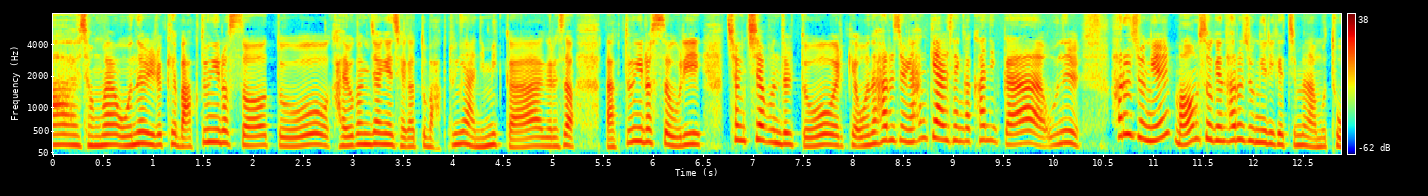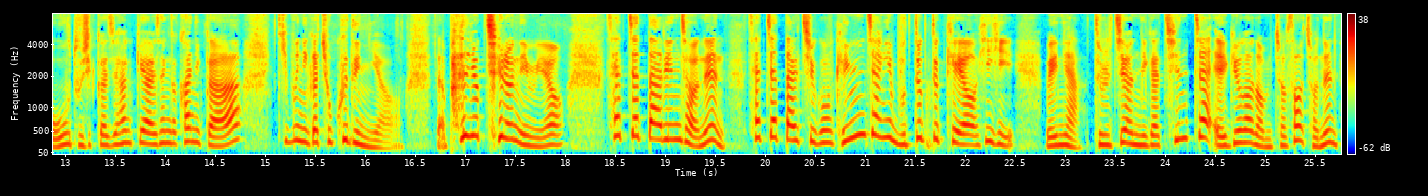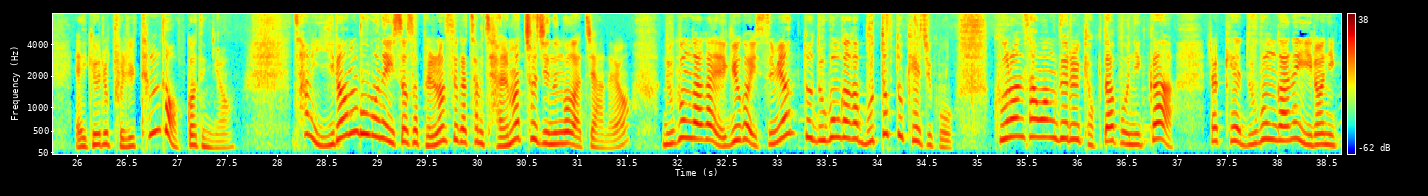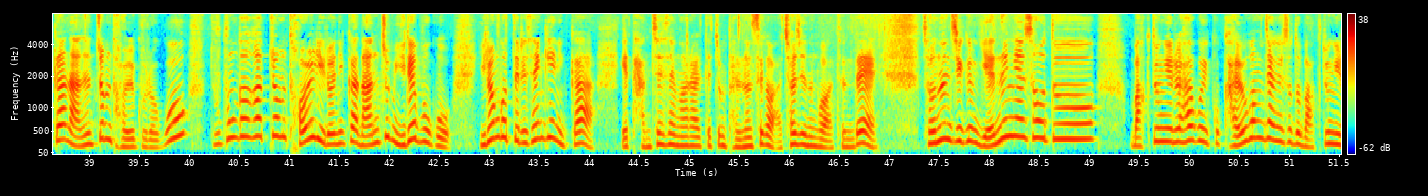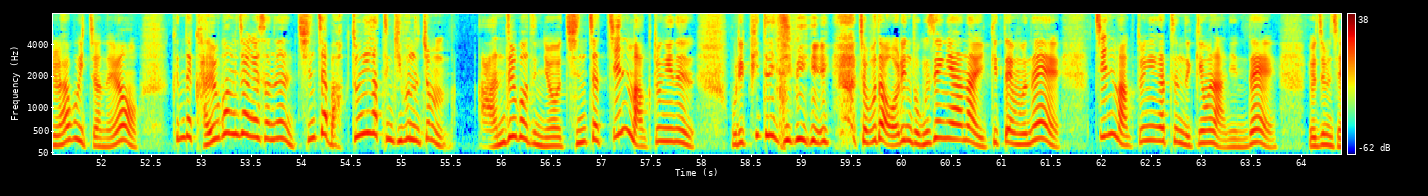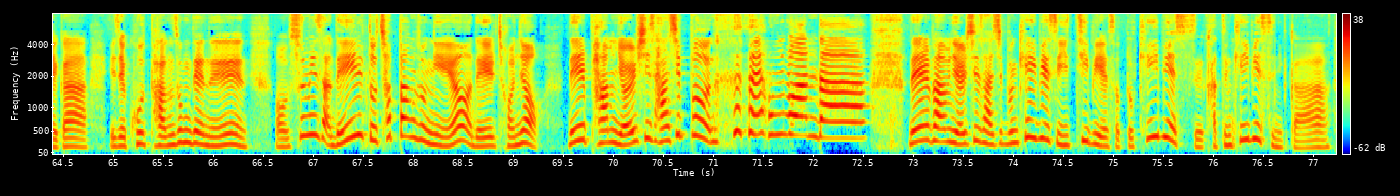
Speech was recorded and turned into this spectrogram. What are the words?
아, 정말 오늘 이렇게 막둥이로서 또 가요광장에 제가 또 막둥이 아닙니까? 그래서 막둥이로서 우리 청취자분들도 이렇게 오늘 하루 종일 함께 할 생각하니까 오늘 하루 종일, 마음속엔 하루 종일이겠지만 아무튼 오후 2시까지 함께 할 생각하니까 기분이가 좋거든요. 자, 8675님이요. 셋째 딸인 저는 셋째 딸 치고 굉장히 무뚝뚝해요. 히히. 왜냐? 둘째 언니가 진짜 애교가 넘쳐서 저는 애교를 부릴 틈도 없거든요. 참 이런 부분에 있어서 밸런스가 참 잘 맞춰지는 것 같지 않아요? 누군가가 애교가 있으면 또 누군가가 무뚝뚝해지고 그런 상황들을 겪다 보니까 이렇게 누군가는 이러니까 나는 좀 덜 그러고 누군가가 좀 덜 이러니까 난 좀 이래보고 이런 것들이 생기니까 단체 생활할 때 좀 밸런스가 맞춰지는 것 같은데 저는 지금 예능에서도 막둥이를 하고 있고 가요광장에서도 막둥이를 하고 있잖아요. 근데 가요광장에서는 진짜 막둥이 같은 기분은 좀 안 들거든요. 진짜 찐 막둥이는 우리 피디님이 저보다 어린 동생이 하나 있기 때문에 찐 막둥이 같은 느낌은 아닌데 요즘 제가 이제 곧 방송되는 어, 수미사 내일 또 첫 방송이에요. 내일 저녁 내일 밤 10시 40분 홍보한다. 내일 밤 10시 40분 KBS ETV에서 또 KBS 같은 KBS니까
